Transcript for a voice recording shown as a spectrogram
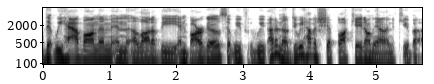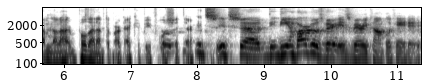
that we have on them and a lot of the embargoes that we've we I don't know. Do we have a ship blockade on the island of Cuba? I'm not a, pull that up Demarco. I could be full of shit there. It's it's uh, the the embargo is very is very complicated.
